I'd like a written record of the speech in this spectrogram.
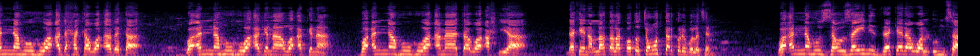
আন্নাহু হুয়া ওয়া আন্নাহু হুয়া ওয়া হুয়া ওয়া আহইয়া। দেখেন, আল্লাহ তাআলা কত চমৎকার করে বলেছেন আন্নাহু জাওজাইনি যাকারা ওয়াল উনসা।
